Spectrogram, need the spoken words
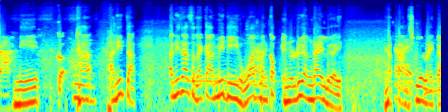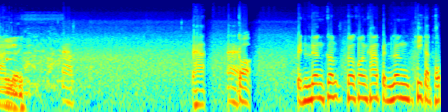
นะ นี้ก็ถ้าอันนี้จากอันนี้ถ้าสถานการณ์ไม่ดีผมว่าครับมันก็เป็นเรื่องได้เลยนะครับใช่ตามชื่อรายการเลย ครับ นะฮะอ่า ก็เป็นเรื่องก็ก็ค่อนข้างเป็นเรื่องที่กระทบ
